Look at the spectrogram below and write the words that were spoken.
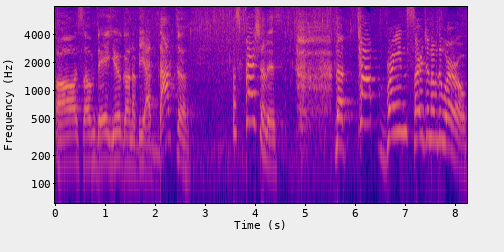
Oh, someday you're to be a doctor, a specialist, the top brain surgeon of the world.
